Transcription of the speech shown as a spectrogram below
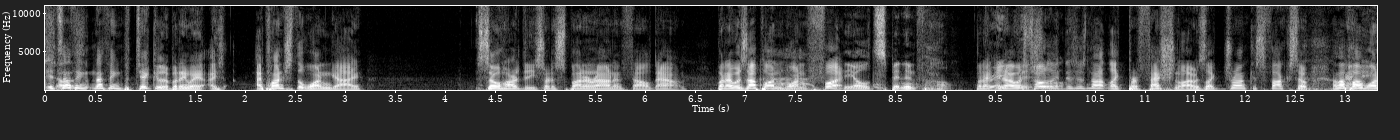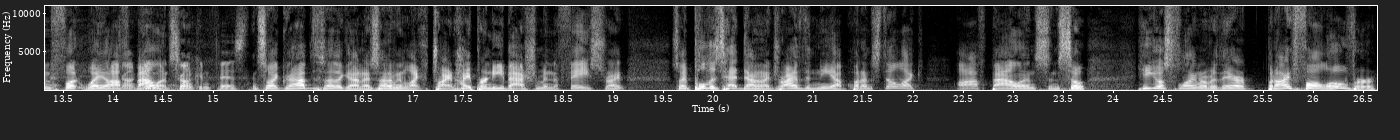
Yeah, It's tell us. nothing nothing particular, but anyway, I I punched the one guy so hard that he sort of spun around and fell down. But I was up on one Ah, foot. The old spin and fall. But I, you know, I was totally. This is not like professional. I was like drunk as fuck. So I'm up on one foot, way off Drunken, balance. drunken fist. And so I grabbed this other guy and I decided I'm gonna like try and hyper knee bash him in the face, right? So I pulled his head down and I drive the knee up, but I'm still like off balance. And so he goes flying over there, but I fall over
